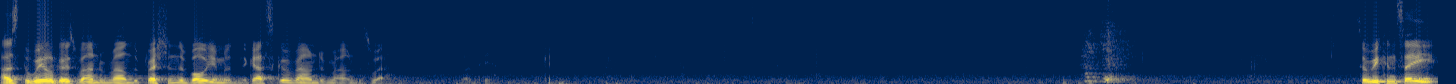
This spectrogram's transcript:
as the wheel goes round and round, the pressure and the volume and the gas go round and round as well. Around here. So we can say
